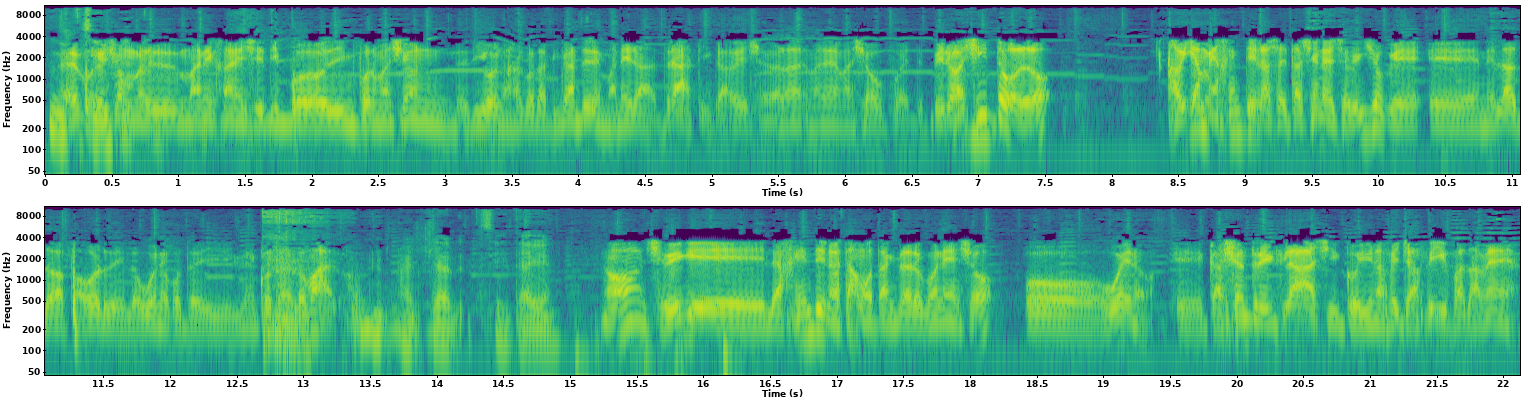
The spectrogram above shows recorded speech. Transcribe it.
¿Eh? Porque ellos manejan ese tipo de información, digo, los narcotraficantes de manera drástica a veces, ¿verdad? De manera demasiado fuerte. Pero allí todo, había gente en las estaciones de servicio que eh, en el lado a favor de lo bueno contra, y en contra de lo malo. Ah, claro, sí, está bien. ¿No? Se ve que la gente no estamos tan claro con eso. O bueno, eh, cayó entre el clásico y una fecha FIFA también.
